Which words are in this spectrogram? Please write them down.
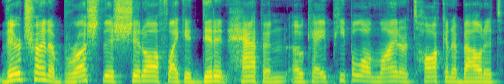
They're trying to brush this shit off like it didn't happen, okay? People online are talking about it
